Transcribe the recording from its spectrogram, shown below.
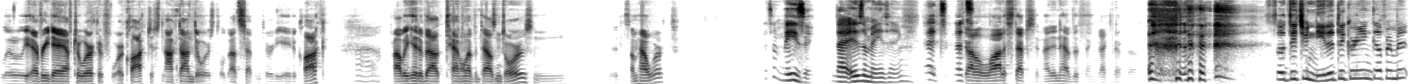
literally every day after work at four o'clock just knocked on doors till about 7:30, 8 o'clock. Wow. Probably hit about 10, 11,000 doors, and it somehow worked. That's amazing. That is amazing. That's that's Got a lot of steps in. I didn't have the thing back then though. So, did you need a degree in government?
